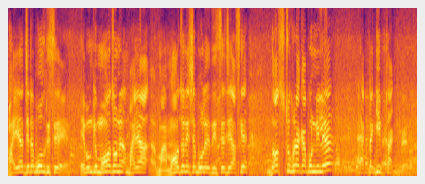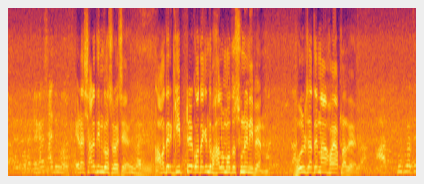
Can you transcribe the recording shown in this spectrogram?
ভাইয়া যেটা বলতিছে এবং কি মহাজনে ভাইয়া মহাজন এসে বলে দিচ্ছে যে আজকে দশ টুকরা কাপড় নিলে একটা গিফট থাকবে। এটা সাড়ে তিন গজ রয়েছে। আমাদের গিফটের কথা কিন্তু ভালো মতো শুনে নেবেন। ভুল যাতে না হয় আপনাদের। আর টুকরোতে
